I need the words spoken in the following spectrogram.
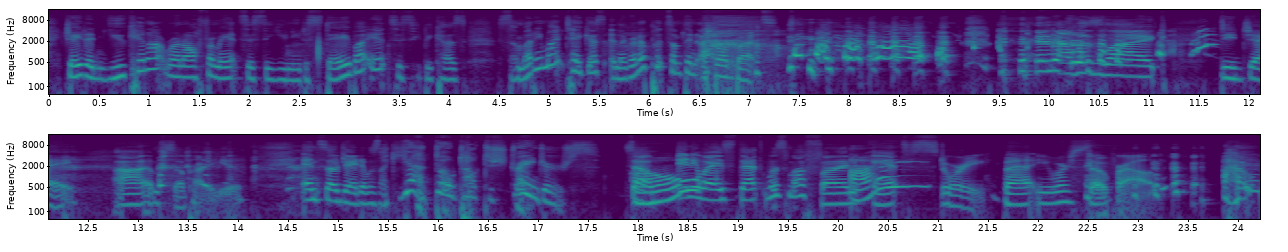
Jaden, you cannot run off from Aunt Sissy. You need to stay by Aunt Sissy because somebody might take us and they're gonna put something up our butts. and I was like, DJ, I'm so proud of you. And so Jaden was like, Yeah, don't talk to strangers. So, Oh. anyways, that was my fun aunt story. Bet you were so proud. I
